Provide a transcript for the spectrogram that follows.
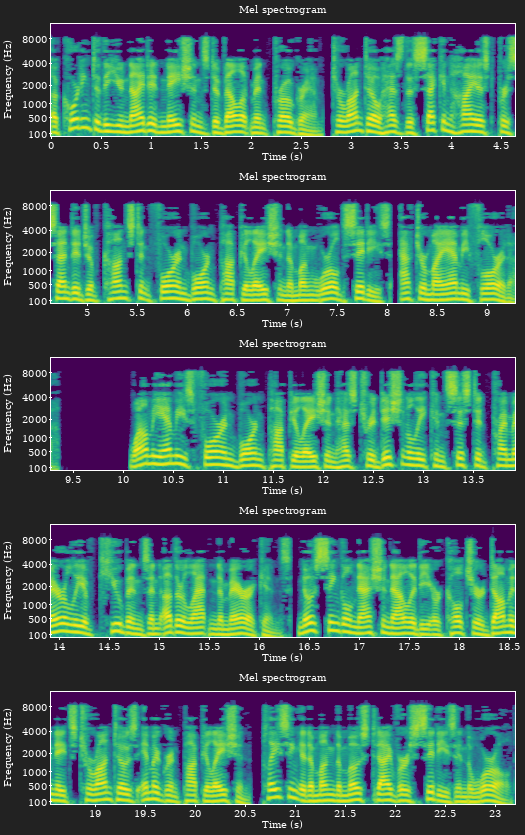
According to the United Nations Development Programme, Toronto has the second highest percentage of constant foreign-born population among world cities, after Miami, Florida. While Miami's foreign-born population has traditionally consisted primarily of Cubans and other Latin Americans, no single nationality or culture dominates Toronto's immigrant population, placing it among the most diverse cities in the world.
